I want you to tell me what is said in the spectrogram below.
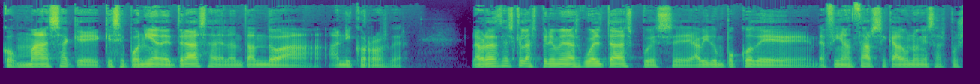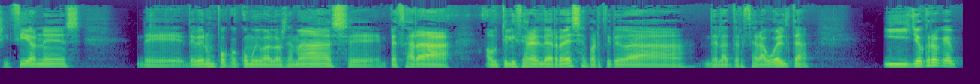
con Massa que, que, se ponía detrás adelantando a, a Nico Rosberg. La verdad es que las primeras vueltas, pues eh, ha habido un poco de, de afianzarse cada uno en esas posiciones, de, de ver un poco cómo iban los demás, eh, empezar a, a utilizar el DRS a partir de la, de la tercera vuelta. Y yo creo que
